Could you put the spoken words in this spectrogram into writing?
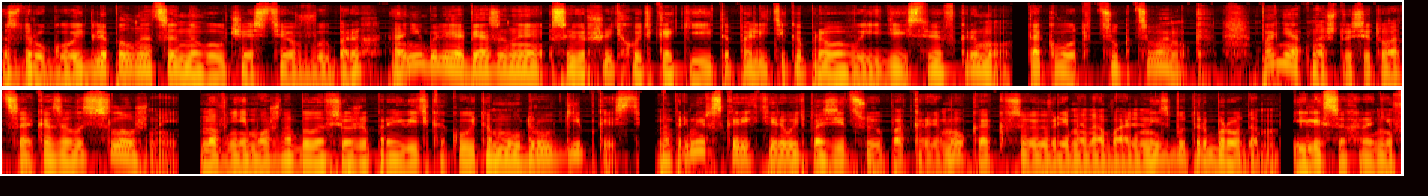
С другой, для полноценного участия в выборах они были обязаны совершить хоть какие-то политико-правовые действия в Крыму. Так вот, Цукцванг. Понятно, что ситуация оказалась сложной, но в ней можно было все же проявить какую-то мудрую гибкость. Например, скорректировать позицию по Крыму, как в свое время Навальный с бутербродом, или, сохранив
